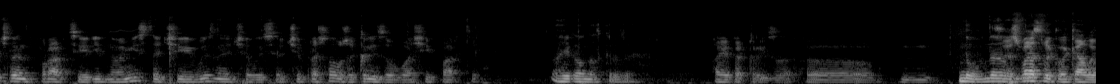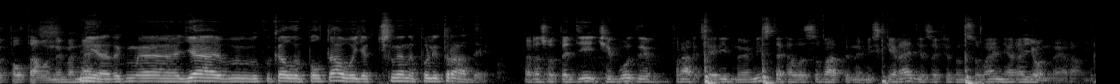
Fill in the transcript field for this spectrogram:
член фракції рідного міста. Чи визначилися, чи пройшла вже криза у вашій партії? А яка у нас криза? А яка криза? Е, Ну, Це ж вас викликали в Полтаву, не мене. Ні, так е, я викликали в Полтаву як члена політради. Хорошо, тоді чи буде фракція рідного міста голосувати на міській раді за фінансування районної ради?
